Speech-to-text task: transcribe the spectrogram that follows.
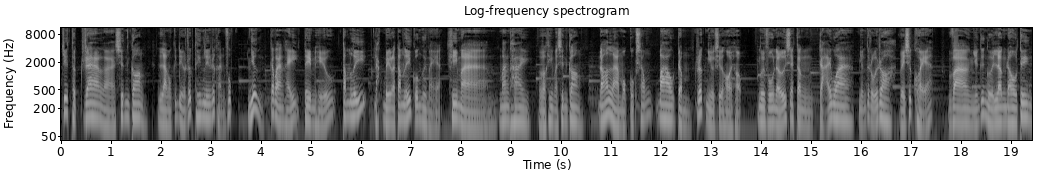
chứ thực ra là sinh con là một cái điều rất thiêng liêng, rất hạnh phúc nhưng các bạn hãy tìm hiểu tâm lý, đặc biệt là tâm lý của người mẹ, khi mà mang thai và khi mà sinh con. Đó là một cuộc sống bao trùm rất nhiều sự hồi hộp. Người phụ nữ sẽ cần trải qua những cái rủi ro về sức khỏe và những cái người lần đầu tiên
